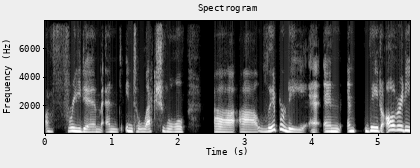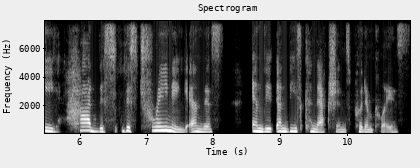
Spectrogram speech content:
of freedom and intellectual uh, uh, liberty, and and they'd already had this this training and this and the and these connections put in place.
